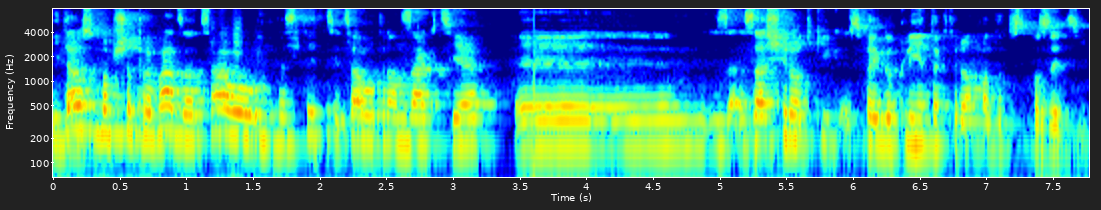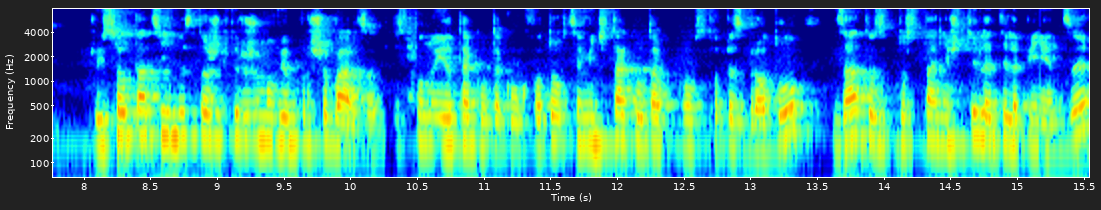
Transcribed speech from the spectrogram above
I ta osoba przeprowadza całą inwestycję, całą transakcję za środki swojego klienta, który on ma do dyspozycji. Czyli są tacy inwestorzy, którzy mówią, proszę bardzo, dysponuję taką, taką kwotą, chcę mieć taką, taką stopę zwrotu, za to dostaniesz tyle, tyle pieniędzy,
